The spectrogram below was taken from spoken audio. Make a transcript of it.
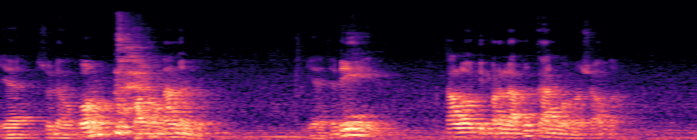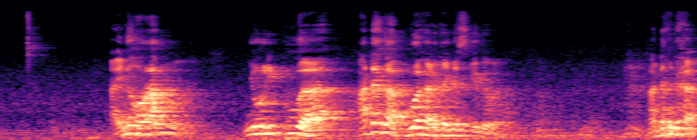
ya sudah hukum potong tangan ya jadi kalau diperlakukan wah masya Allah nah ini orang nyuri buah ada nggak buah harganya segitu? Ada nggak?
